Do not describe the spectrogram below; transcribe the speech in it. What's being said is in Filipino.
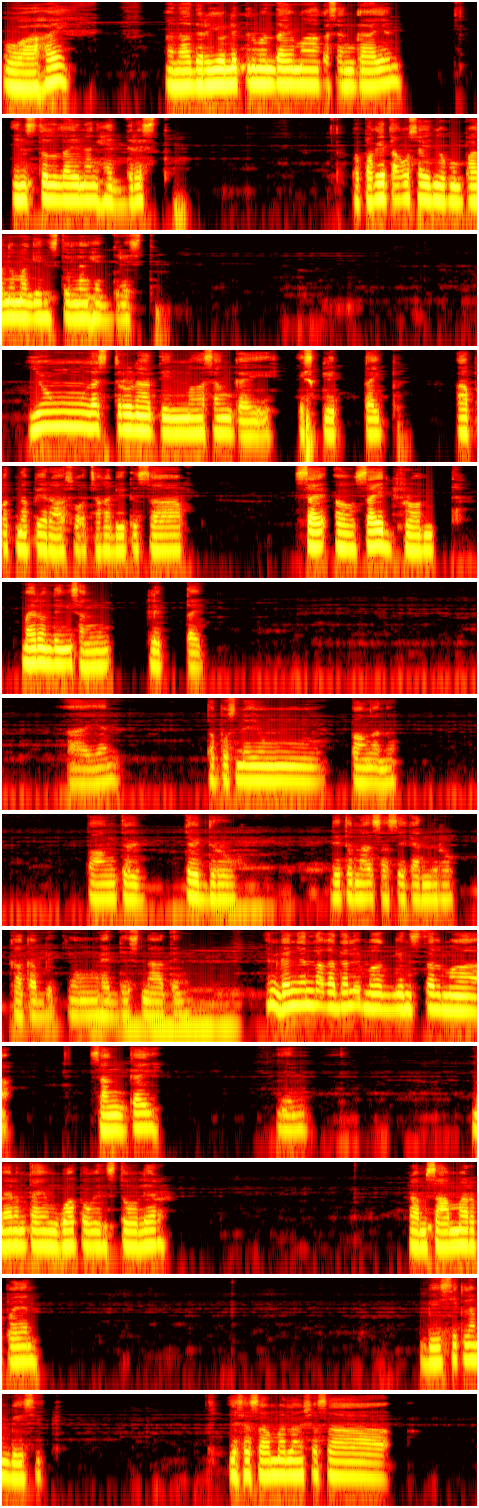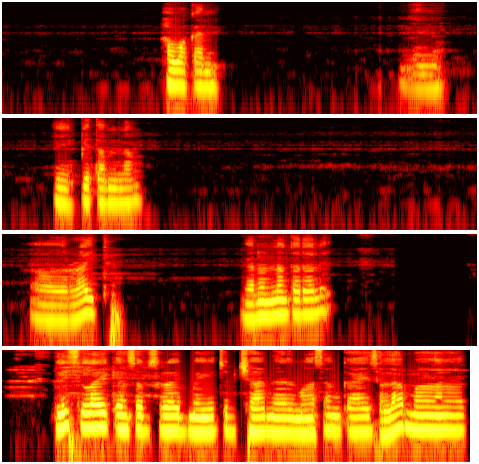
Wahay. Another unit na naman tayo mga kasangkayan. Install tayo ng headrest. Papakita ko sa inyo kung paano mag-install ng headrest. Yung lastro natin mga sangkay is clip type. Apat na peraso at saka dito sa side, oh, side front mayroon ding isang clip type. Ayan. Tapos na yung pang ano, pang third, third row. Dito na sa second row, kakabit yung headrest natin. Yan, ganyan lang kadali mag-install mga sangkay. Yan. Meron tayong gwapong installer. From summer pa yan. Basic lang, basic. Isasama lang siya sa hawakan. Yan. Higpitan lang. Alright. Ganun lang kadali. Please like and subscribe my YouTube channel, mga sangkay. Salamat!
